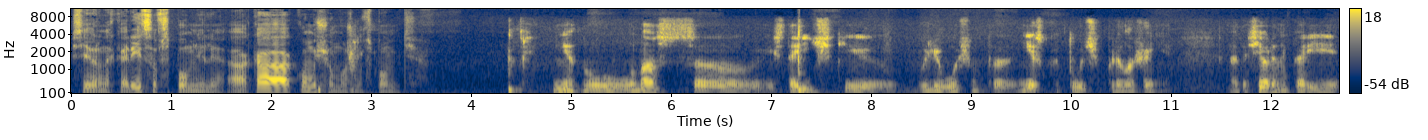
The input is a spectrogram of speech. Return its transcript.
северных корейцев вспомнили. А о ком еще можно вспомнить? Нет, ну, у нас э, исторически были, в общем-то, несколько точек приложения. Это Северная Корея,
